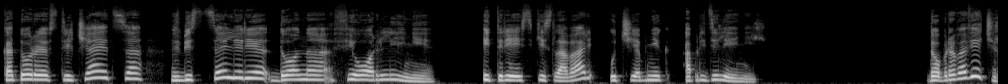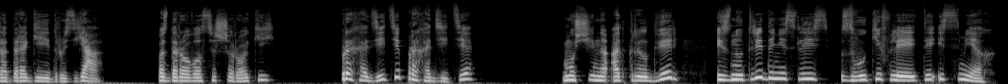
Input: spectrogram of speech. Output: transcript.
которое встречается в бестселлере Дона Фиорлини и Трейский словарь «Учебник определений». «Доброго вечера, дорогие друзья!» – поздоровался Широкий. «Проходите, проходите». Мужчина открыл дверь, изнутри донеслись звуки флейты и смех.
